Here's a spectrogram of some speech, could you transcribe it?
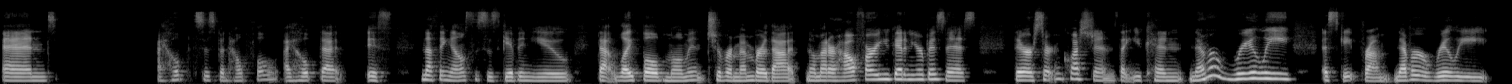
And I hope this has been helpful. I hope that if nothing else, this has given you that light bulb moment to remember that no matter how far you get in your business, there are certain questions that you can never really escape from, never really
